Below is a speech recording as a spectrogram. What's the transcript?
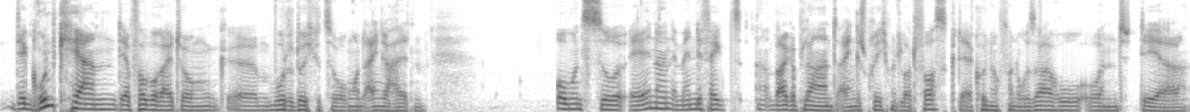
der Grundkern der Vorbereitung äh, wurde durchgezogen und eingehalten. Um uns zu erinnern, im Endeffekt äh, war geplant ein Gespräch mit Lord Fosk, der Erkundung von Osaru und der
